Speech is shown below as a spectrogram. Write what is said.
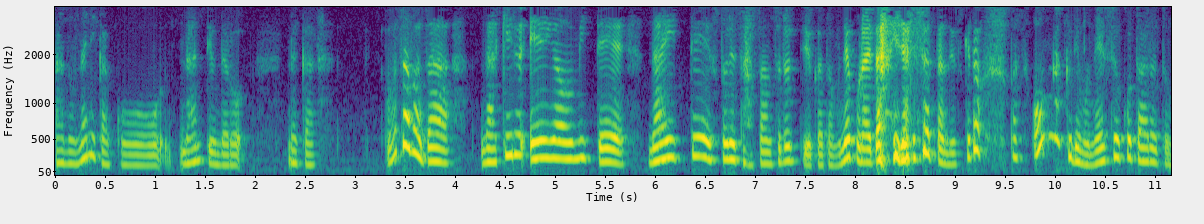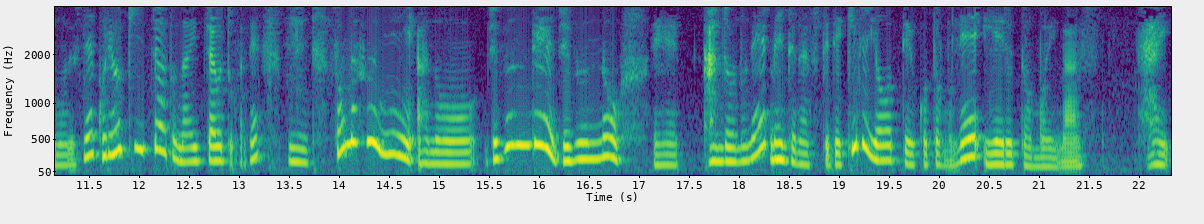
あの何かこう何て言うんだろう。なんかわざわざ泣ける映画を見て泣いてストレス発散するっていう方もねこの間 いらっしゃったんですけど、まあ、音楽でもねそういうことあると思うんですね。これを聞いちゃうと泣いちゃうとかね、うん、そんな風にあに自分で自分の、えー、感情のねメンテナンスってできるよっていうこともね言えると思います。はい。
